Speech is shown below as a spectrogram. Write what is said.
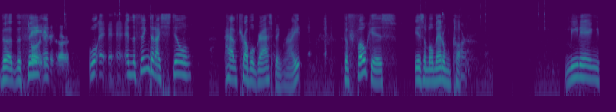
the the oh, thing and, well, and the thing that I still have trouble grasping, right? The Focus is a momentum car. Meaning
